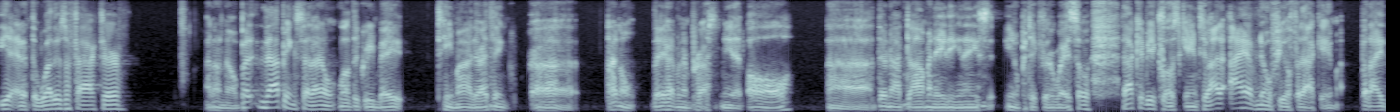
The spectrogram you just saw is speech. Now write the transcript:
yeah, and if the weather's a factor, I don't know. But that being said, I don't love the Green Bay team either. I think uh, I don't. They haven't impressed me at all. Uh, they're not dominating in any you know particular way. So that could be a close game too. I, I, have no feel for that game, but I,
